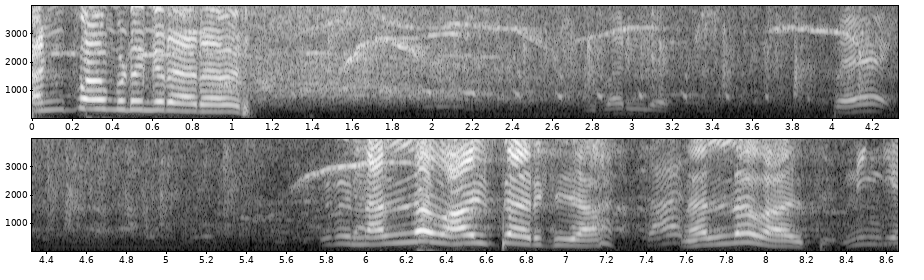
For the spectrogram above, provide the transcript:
கன்ஃபார்ம்டுங்கிறாரு அவர். பாருங்க. இப்போ இது நல்ல வாழ்த்தா இருக்குயா? நல்ல வாழ்த்து. நீங்க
